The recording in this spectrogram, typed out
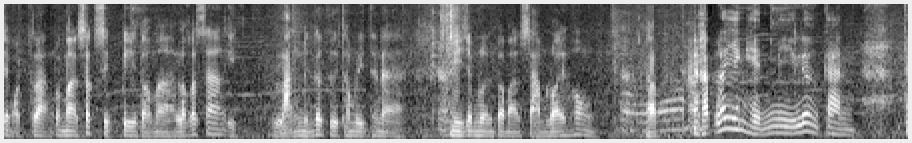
จังหวัดตรังประมาณสัก 10 ปีต่อมา เราก็สร้างอีก หลังหนึ่งก็คือธรรมรินทนาครับมีจำนวนประมาณ 300 ห้องครับนะครับแล้วยังเห็นมีเรื่องการไป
